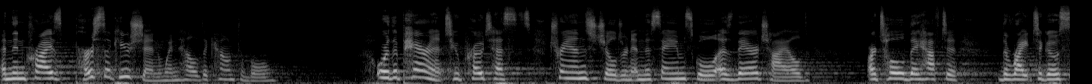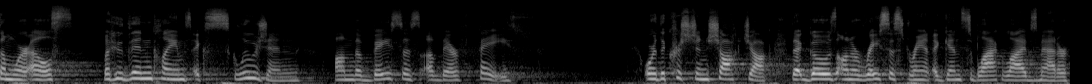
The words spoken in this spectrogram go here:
and then cries persecution when held accountable. Or the parent who protests trans children in the same school as their child are told they have to, the right to go somewhere else, but who then claims exclusion on the basis of their faith. Or the Christian shock jock that goes on a racist rant against Black Lives Matter,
